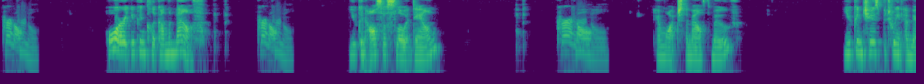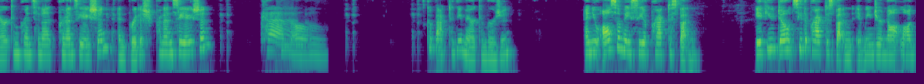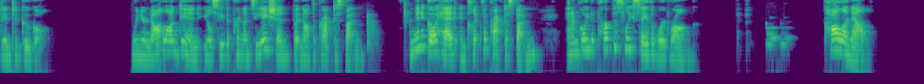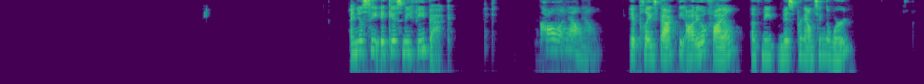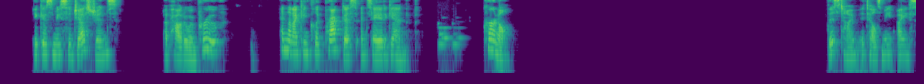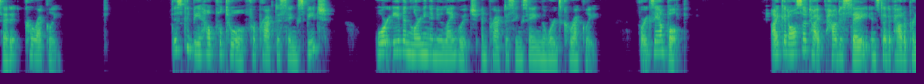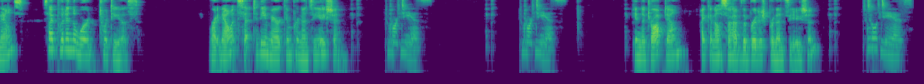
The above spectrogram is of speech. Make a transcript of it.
Colonel. Colonel. Or you can click on the mouth. Colonel. Colonel. You can also slow it down. Colonel. And watch the mouth move. You can choose between American pronunciation and British pronunciation. Colonel. Let's go back to the American version. And you also may see a practice button. If you don't see the practice button, it means you're not logged into Google. When you're not logged in, you'll see the pronunciation, but not the practice button. I'm going to go ahead and click the practice button, and I'm going to purposely say the word wrong. Colonel. And you'll see it gives me feedback. Colonel. It plays back the audio file of me mispronouncing the word. It gives me suggestions of how to improve, and then I can click practice and say it again. Colonel. This time it tells me I said it correctly. This could be a helpful tool for practicing speech or even learning a new language and practicing saying the words correctly. For example, I could also type how to say instead of how to pronounce, so I put in the word tortillas. Right now it's set to the American pronunciation. Tortillas. Tortillas. In the drop-down, I can also have the British pronunciation. Tortillas.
